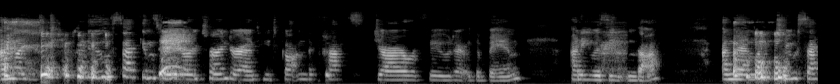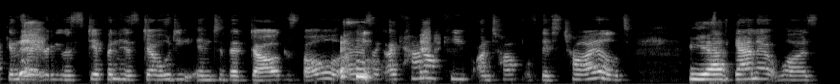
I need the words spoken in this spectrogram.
And like two seconds later, I turned around. He'd gotten the cat's jar of food out of the bin, and he was eating that. And then like two seconds later, he was dipping his Jody into the dog's bowl. I was like, I cannot keep on top of this child. Yeah Sienna was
